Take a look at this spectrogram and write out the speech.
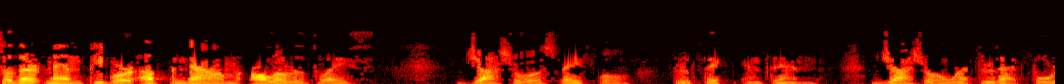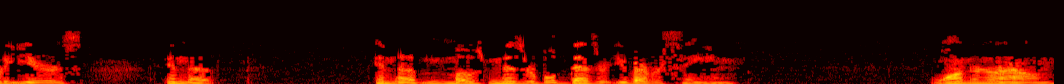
So there, man, people are up and down all over the place. Joshua was faithful through thick and thin. Joshua went through that 40 years in the in the most miserable desert you've ever seen wandering around,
